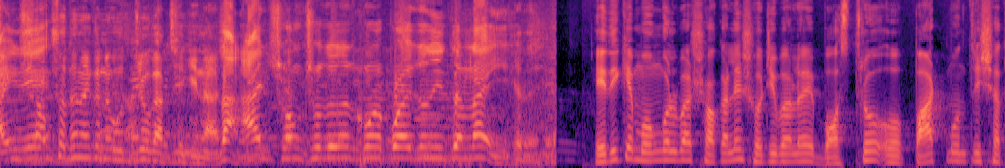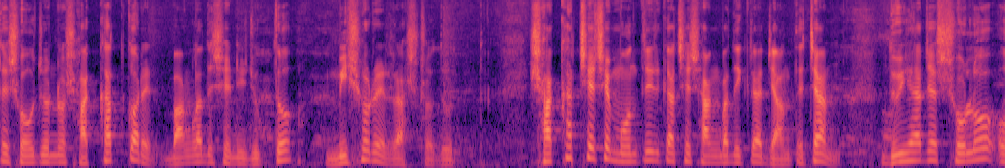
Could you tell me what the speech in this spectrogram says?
আইনে সংশোধনের কোনো উদ্যোগ আছে কিনা? না আইন সংশোধনের কোনো প্রয়োজনীয়তা নাই এখানে। এদিকে মঙ্গলবার সকালে সচিবালয়ে বস্ত্র ও পাট মন্ত্রীর সাথে সৌজন্য সাক্ষাৎ করেন বাংলাদেশে নিযুক্ত মিশরের রাষ্ট্রদূত। সাক্ষাৎ শেষে মন্ত্রীর কাছে সাংবাদিকরা জানতে চান, দুই হাজার ষোলো ও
